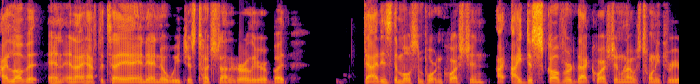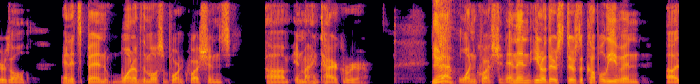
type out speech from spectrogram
I love it. And and I have to tell you, Andy, I know we just touched on it earlier, but that is the most important question. I, I discovered that question when I was 23 years old, and it's been one of the most important questions um, in my entire career. Yeah. That one question. And then, you know, there's there's a couple even uh,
